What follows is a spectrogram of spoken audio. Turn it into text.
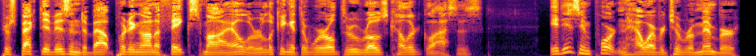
Perspective isn't about putting on a fake smile or looking at the world through rose colored glasses. It is important, however, to remember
